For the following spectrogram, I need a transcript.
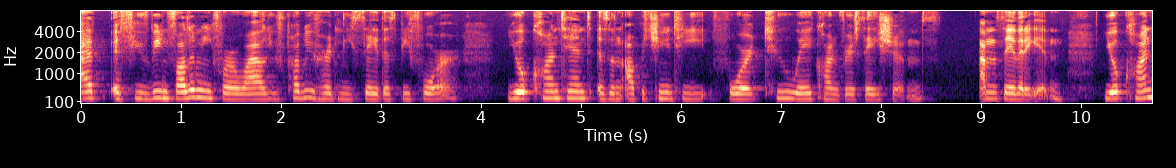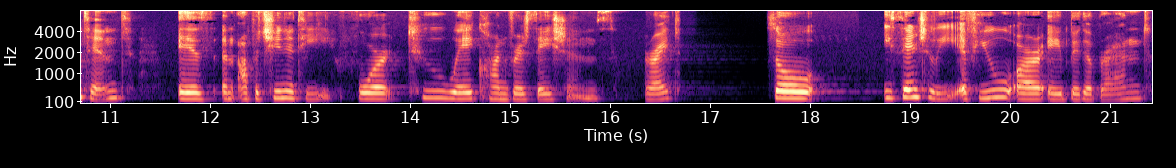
I, if you've been following me for a while you've probably heard me say this before your content is an opportunity for two way conversations. I'm to say that again. Your content is an opportunity for two way conversations, right? So essentially, if you are a bigger brand,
